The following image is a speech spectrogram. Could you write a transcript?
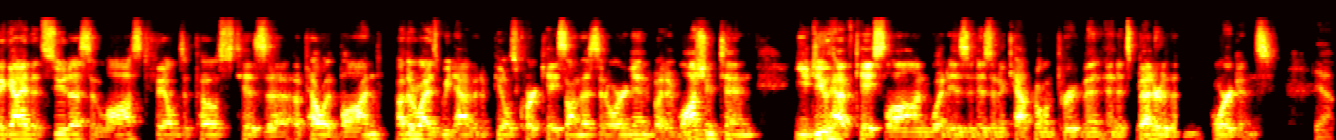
the guy that sued us and lost failed to post his uh, appellate bond. Otherwise, we'd have an appeals court case on this in Oregon. But in mm-hmm. You do have case law on what is and isn't a capital improvement, and it's better than Oregon's. Yeah.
